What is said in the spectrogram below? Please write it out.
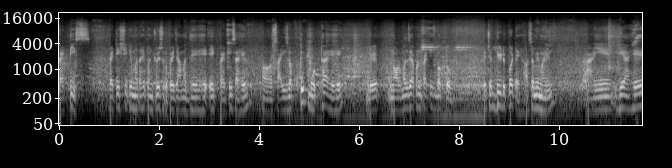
पॅटीस. पॅटीसची किंमत आहे पंचवीस रुपये ज्यामध्ये हे एक पॅटीस आहे. साईजला खूप मोठं आहे हे. म्हणजे नॉर्मल जे आपण पॅटीस बघतो त्याचे दीडपट आहे असं मी म्हणेन. आणि ही आहे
